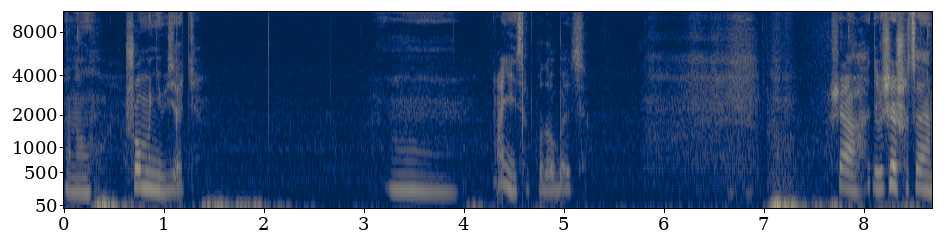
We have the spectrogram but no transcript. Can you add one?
А ну, що мені взяти? Мені це подобається. Ще, дивіться, що це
